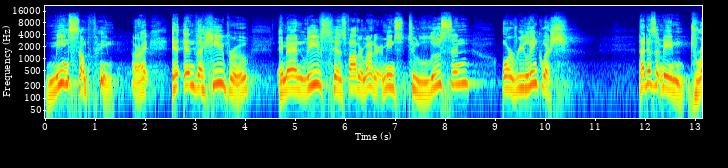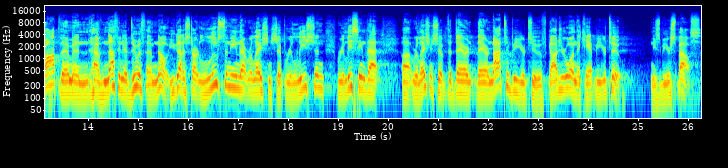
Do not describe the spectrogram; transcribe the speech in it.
means something, all right? In the Hebrew, a man leaves his father and mother, it means to loosen or relinquish. That doesn't mean drop them and have nothing to do with them. No, you got to start loosening that relationship, releasing, releasing that uh, relationship that they are, they are not to be your two. If God's your one, they can't be your two. It needs to be your spouse.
